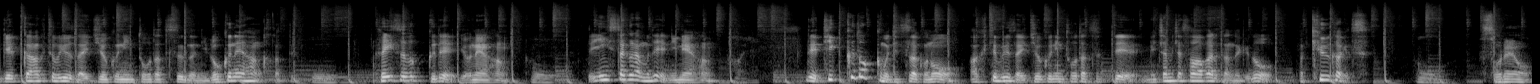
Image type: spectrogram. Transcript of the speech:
月間アクティブユーザー1億人到達するのに6年半かかってる。お Facebook で4年半。で Instagram で2年半。はい。で TikTok も実はこのアクティブユーザー1億人到達ってめちゃめちゃ騒がれたんだけどまあ9ヶ月。それを。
